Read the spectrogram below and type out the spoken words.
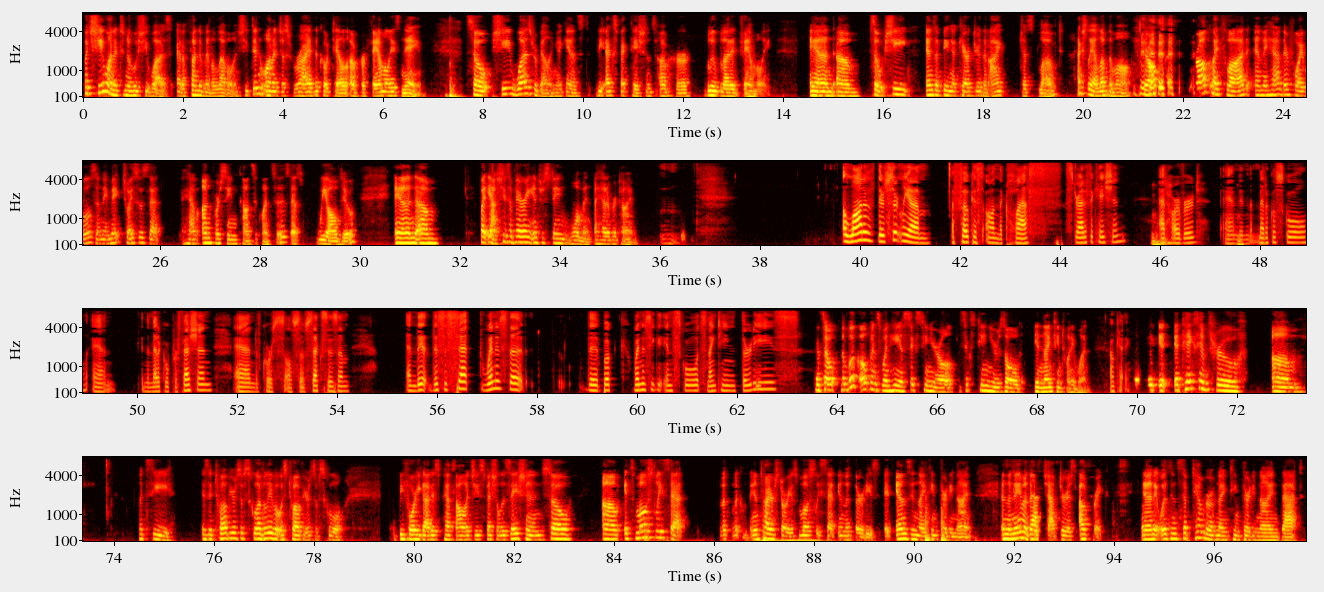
But she wanted to know who she was at a fundamental level, and she didn't want to just ride the coattail of her family's name. So she was rebelling against the expectations of her blue blooded family. And um, so she ends up being a character that I just loved. Actually, I love them all. They're all they're all quite flawed, and they have their foibles, and they make choices that have unforeseen consequences, as we all do. And um, but yeah, she's a very interesting woman ahead of her time. A lot of there's certainly um, a focus on the class stratification mm-hmm. at Harvard and mm-hmm. in the medical school and in the medical profession, and of course also sexism. And the, this is set. When is the the book? When is he in school? It's 1930s. And so the book opens when he is 16 year old, 16 years old in 1921. Okay. It it, it takes him through. Um, let's see, is it 12 years of school? I believe it was 12 years of school before he got his pathology specialization. So um, it's mostly set. The, the, the, entire story is mostly set in the 30s. It ends in 1939. And the name of that chapter is Outbreak. And it was in September of 1939 that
